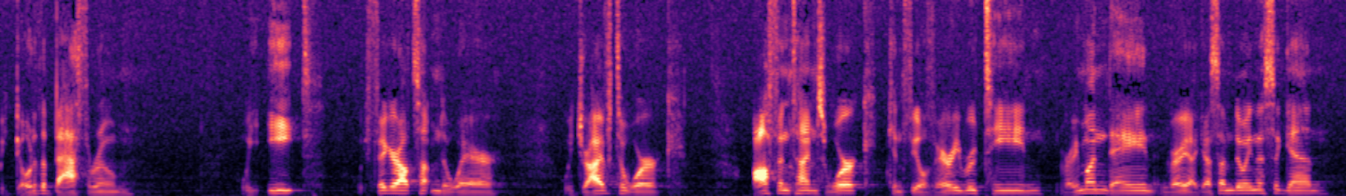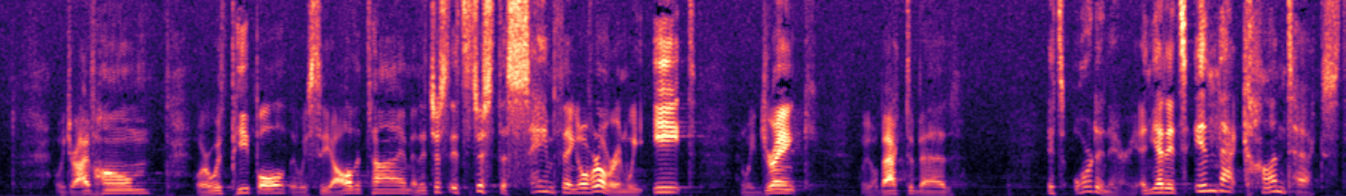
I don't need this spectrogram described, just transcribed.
we go to the bathroom, we eat, we figure out something to wear, we drive to work, Oftentimes, work can feel very routine, very mundane, and very, I guess I'm doing this again. We drive home, we're with people that we see all the time, and it's just, it's just the same thing over and over. And we eat, and we drink, we go back to bed. It's ordinary. And yet, it's in that context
